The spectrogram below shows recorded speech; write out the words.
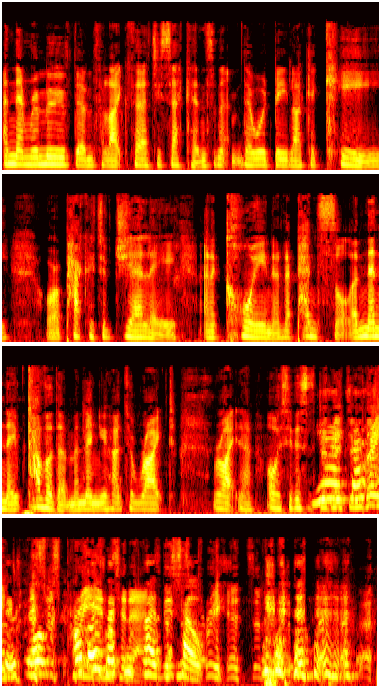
and then remove them for like 30 seconds and there would be like a key or a packet of jelly and a coin and a pencil and then they'd cover them and then you had to write write now. obviously this is Yeah, pre- exactly. this Well, was all those pre-internet exercises this is pre-internet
